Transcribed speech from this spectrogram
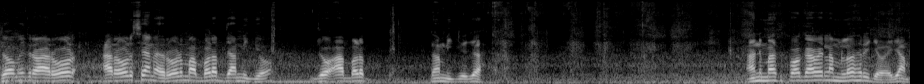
જો મિત્રો, આ રોડ આ રોડ છે ને, રોડમાં બરફ જામી ગયો. જો, આ બળફ જામી ગયો, જા. આની માથે પગ આવે એટલે આમ લહરી જવાય જામ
